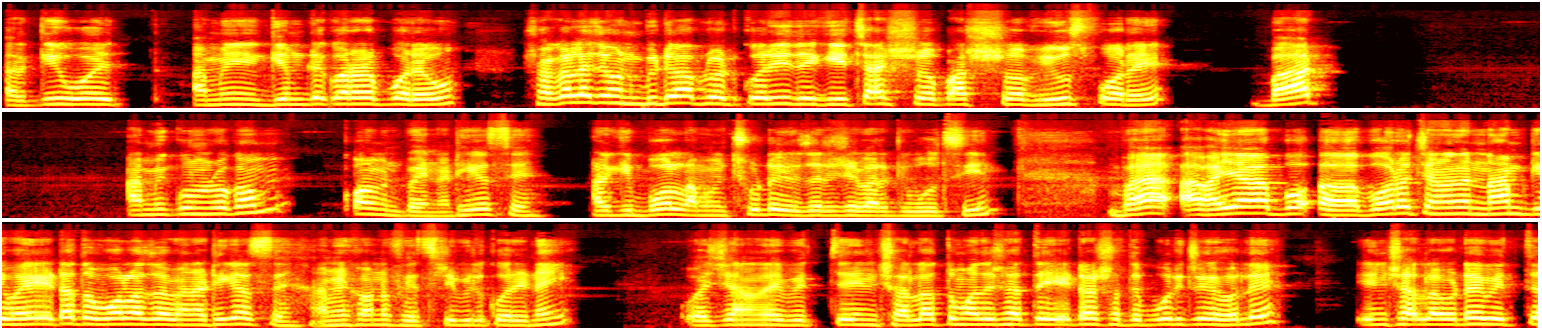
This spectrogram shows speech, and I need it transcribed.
আর কি ওই আমি গেম প্লে করার পরেও সকালে যখন ভিডিও আপলোড করি, দেখি চারশো, পাঁচশো ভিউজ পরে বাট আমি কোনো রকম কমেন্ট পাই না, ঠিক আছে? আর কি বললাম, আমি ছোটো ইউজার হিসেবে আর কি বলছি। ভাই, ভাইয়া বড় চ্যানেলের নাম কি ভাই? এটা তো বলা যাবে না, ঠিক আছে? আমি এখনও ফেস রিভিল করি নাই। ওই চ্যানেলের ভিত্তিতে ইনশাল্লাহ তোমাদের সাথে, এটার সাথে পরিচয় হলে ইনশাল্লাহ ওটার ভিত্তিতে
